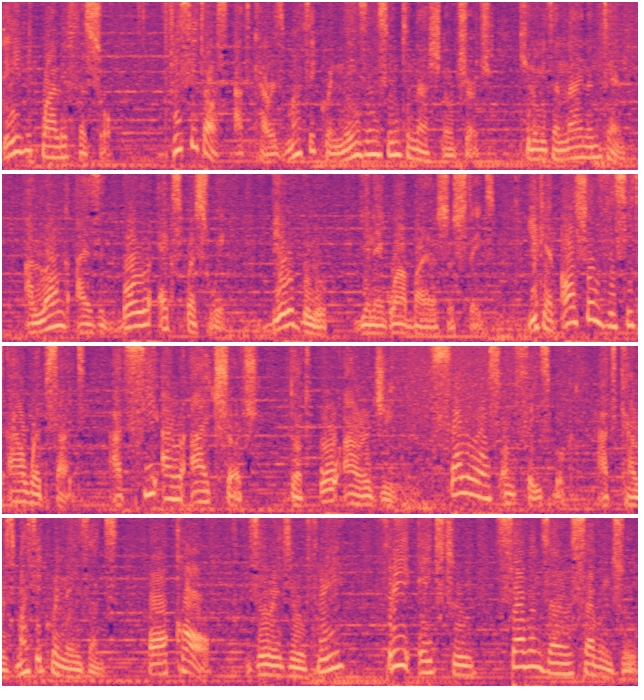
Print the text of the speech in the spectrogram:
David Wale Feso, visit us at Charismatic Renaissance International Church, Kilometer 9 and 10, along Isaac Boro Expressway, Birubulu, Yenagoa, Bayelsa State. You can also visit our website at crichurch.org. Follow us on Facebook at Charismatic Renaissance or call 003 382 7072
